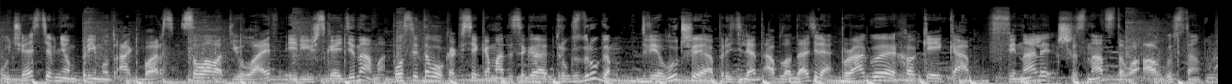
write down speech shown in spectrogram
участие в нем примут Акбарс, Салават Юлаев и Рижская Динамо. После того, как все команды сыграют друг с другом, две лучшие определят обладателя Prague Hockey Cup в финале 16 августа. В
